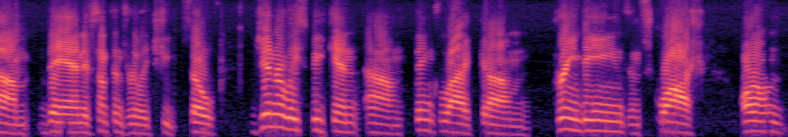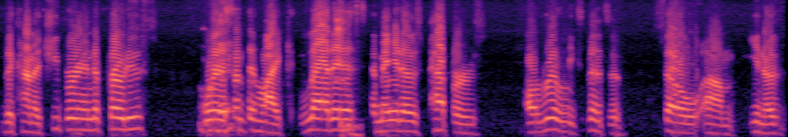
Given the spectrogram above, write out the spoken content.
um, than if something's really cheap. So generally speaking, um, things like um, green beans and squash are on the kind of cheaper end of produce Whereas okay. something like lettuce, tomatoes, peppers are really expensive. So, um, you know,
